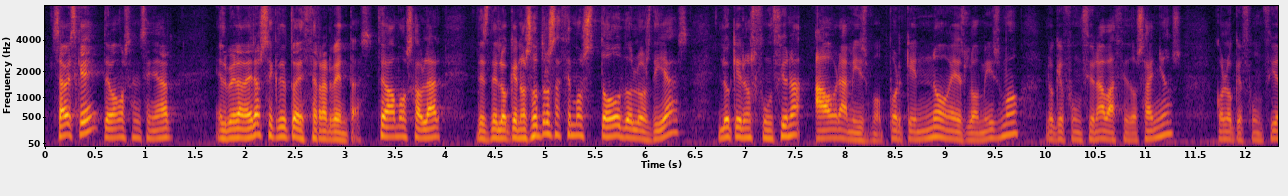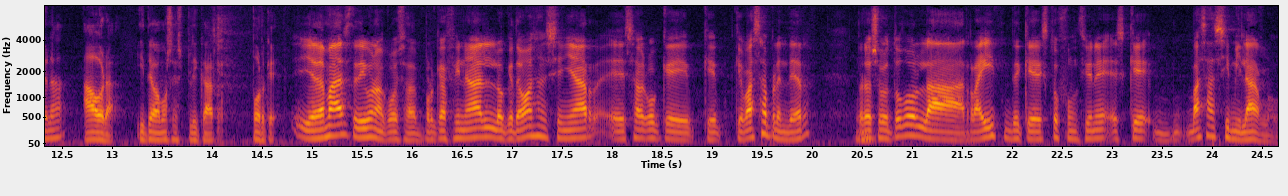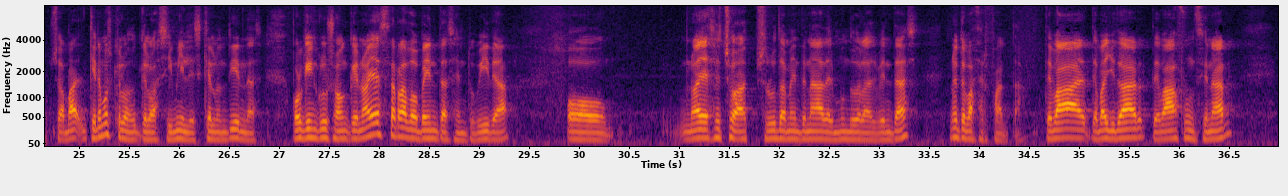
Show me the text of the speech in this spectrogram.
¿Sabes qué? Te vamos a enseñar el verdadero secreto de cerrar ventas. Te vamos a hablar desde lo que nosotros hacemos todos los días, lo que nos funciona ahora mismo, porque no es lo mismo lo que funcionaba hace dos años con lo que funciona ahora. Y te vamos a explicar por qué. Y además te digo una cosa, porque al final lo que te vamos a enseñar es algo que, vas a aprender, pero mm. sobre todo la raíz de que esto funcione es que vas a asimilarlo. O sea, queremos que lo, que lo asimiles, que lo entiendas. Porque incluso aunque no hayas cerrado ventas en tu vida, o no hayas hecho absolutamente nada del mundo de las ventas, no te va a hacer falta. Te va, te va a ayudar, te va a funcionar.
